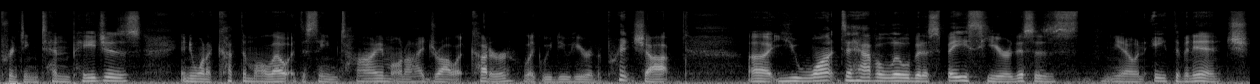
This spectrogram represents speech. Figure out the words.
printing 10 pages, and you want to cut them all out at the same time on a hydraulic cutter, like we do here in the print shop. Uh, you want to have a little bit of space here. This is, you know, an eighth of an inch.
